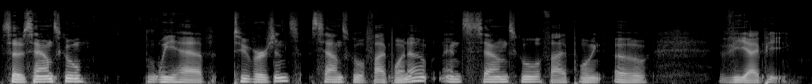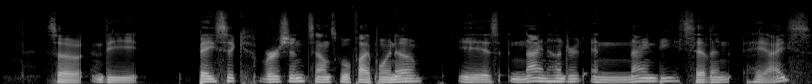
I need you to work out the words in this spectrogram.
So, Sound School, we have two versions Sound School 5.0 and Sound School 5.0 VIP. So, the basic version, Sound School 5.0, is 997 reais.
